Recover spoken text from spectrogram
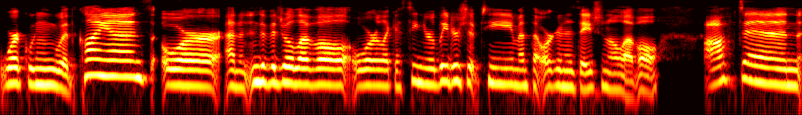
working with clients or at an individual level or like a senior leadership team at the organizational level often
